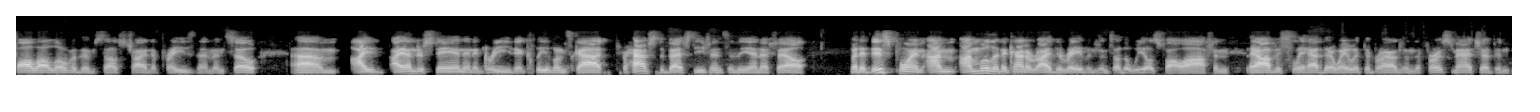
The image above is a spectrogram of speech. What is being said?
fall all over themselves trying to praise them. And so um, I I understand and agree that Cleveland's got perhaps the best defense in the NFL. But at this point, I'm I'm willing to kind of ride the Ravens until the wheels fall off. And they obviously had their way with the Browns in the first matchup, and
